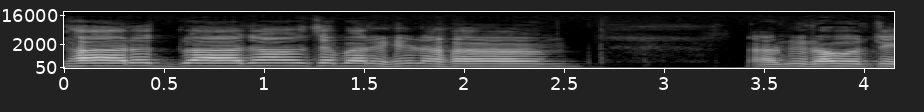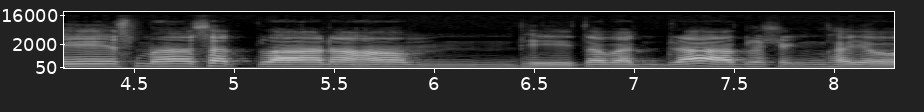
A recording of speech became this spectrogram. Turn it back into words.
धारद्वाजांस बर्हिणः अनुरौति स्म सत्त्वानां भीतवद्राघ्रसिंहयो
